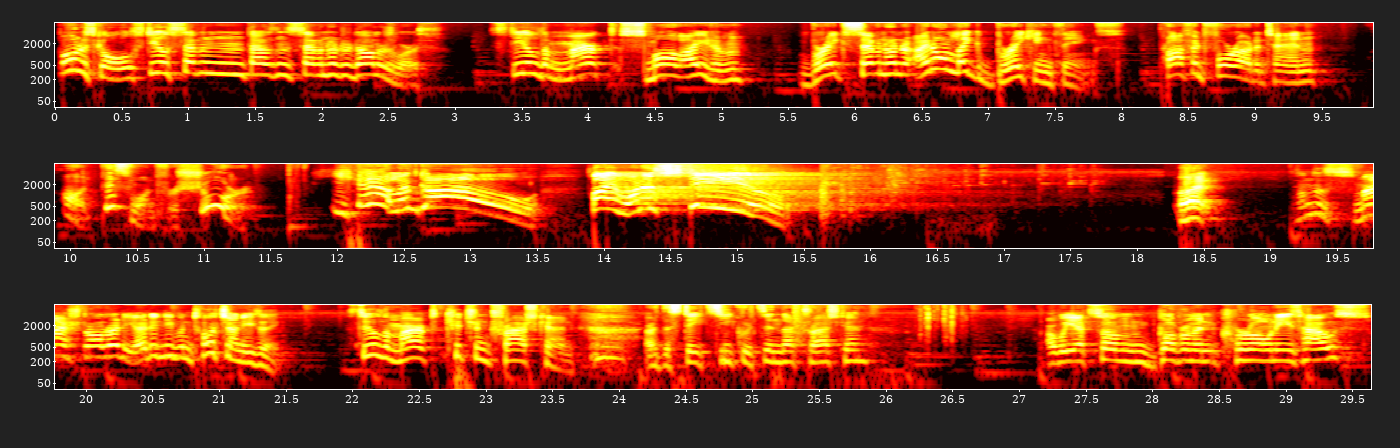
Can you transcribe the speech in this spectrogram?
Bonus goal, steal $7,700 worth. Steal the marked small item, break 700. I don't like breaking things. Profit 4 out of 10. Oh, this one for sure. Yeah, let's go! I want to steal! What? Something's smashed already. I didn't even touch anything. Steal the marked kitchen trash can. Are the state secrets in that trash can? Are we at some government crony's house?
